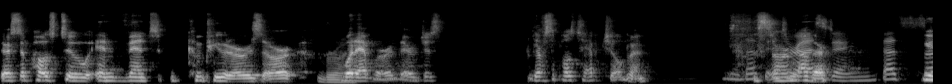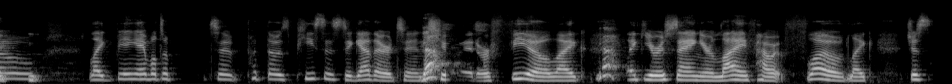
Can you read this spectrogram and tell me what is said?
They're supposed to invent computers or Right. whatever. They're just they're supposed to have children. Yeah, that's Or another. interesting. That's so you- like being able to to put those pieces together to Yeah. intuit or feel like Yeah. like you were saying your life how it flowed like just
